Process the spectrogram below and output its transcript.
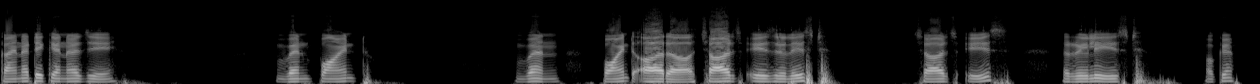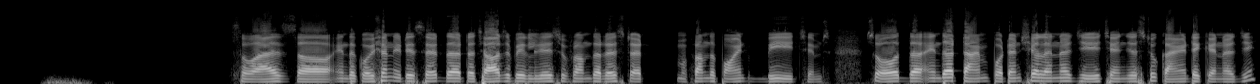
kinetic energy when point when point or uh, charge is released charge is released okay so as uh, in the question it is said that a charge be released from the rest at from the point B it seems. So the in that time potential energy changes to kinetic energy.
